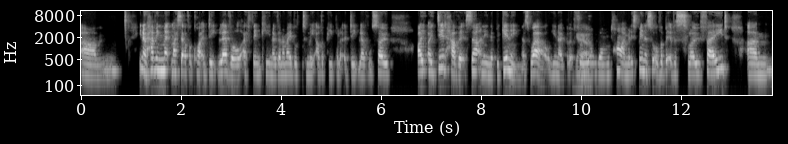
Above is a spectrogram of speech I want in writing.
Um, you know, having met myself at quite a deep level, I think, you know, then I'm able to meet other people at a deep level. So I, I did have it certainly in the beginning as well, you know, but for yeah. a long, long time. And it's been a sort of a bit of a slow fade, um,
